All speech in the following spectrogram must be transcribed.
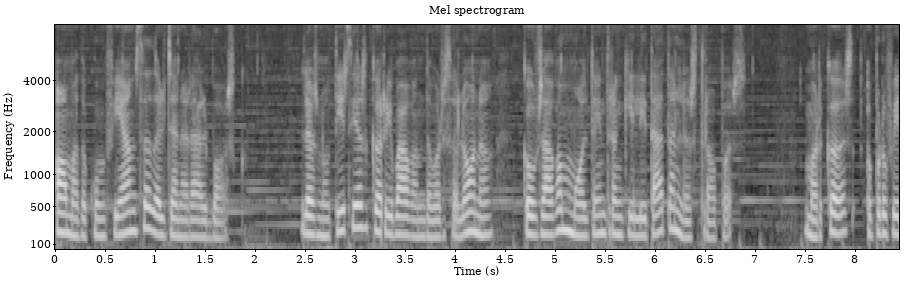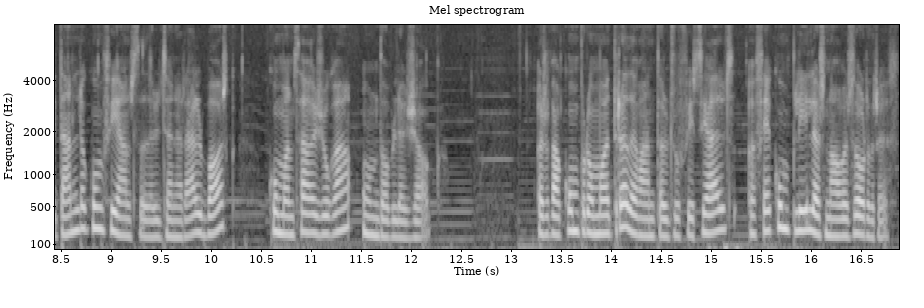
home de confiança del general Bosch. Les notícies que arribaven de Barcelona causaven molta intranquil·litat en les tropes. Marquès, aprofitant la confiança del general Bosch, començà a jugar un doble joc. Es va comprometre davant els oficials a fer complir les noves ordres,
